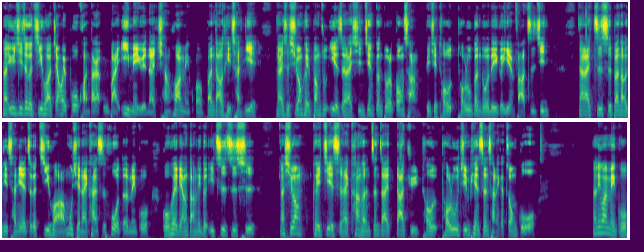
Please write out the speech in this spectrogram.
那预计这个计划将会拨款大概五百亿美元来强化美国半导体产业，那也是希望可以帮助业者来新建更多的工厂，并且投投入更多的一个研发资金，那来支持半导体产业这个计划。目前来看是获得美国国会两党的一个一致支持。那希望可以借此来抗衡正在大举投投入晶片生产的一个中国。那另外，美国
